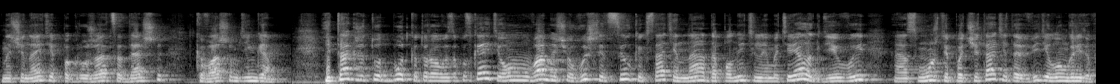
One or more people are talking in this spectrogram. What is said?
начинаете погружаться дальше к вашим деньгам. И также тот бот, которого вы запускаете, он вам еще вышлет ссылку, кстати, на дополнительные материалы, где вы а, сможете почитать это в виде лонгридов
